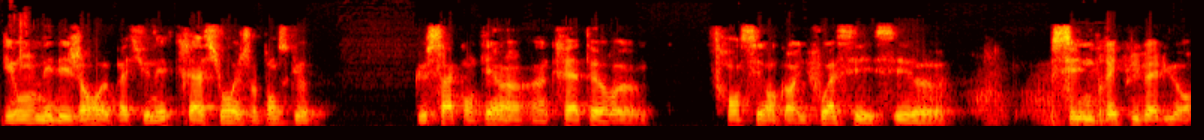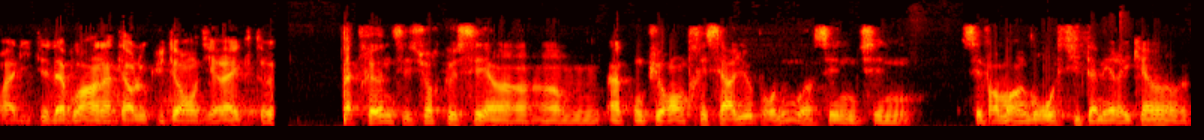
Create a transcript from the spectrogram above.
et on est des gens passionnés de création et je pense que que ça, quand tu es un, créateur français, encore une fois, c'est une vraie plus-value en réalité d'avoir un interlocuteur en direct. Patreon, c'est sûr que c'est un, concurrent très sérieux pour nous. Hein. C'est vraiment un gros site américain.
